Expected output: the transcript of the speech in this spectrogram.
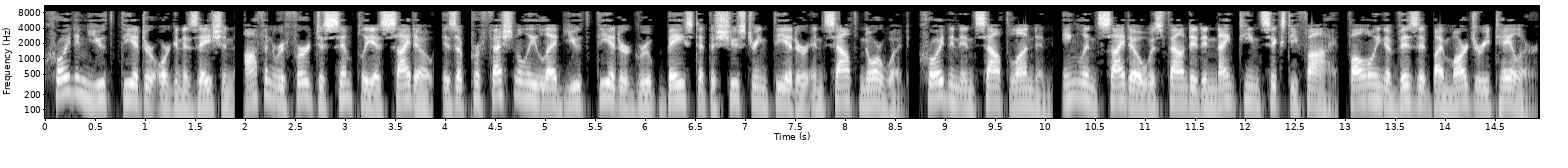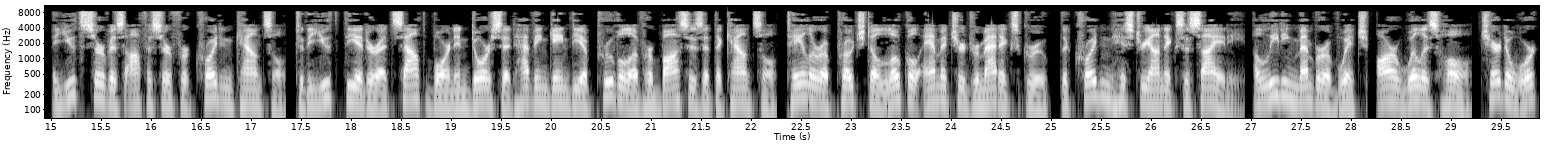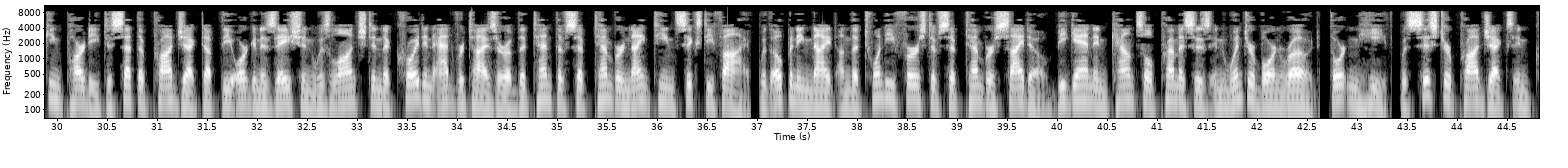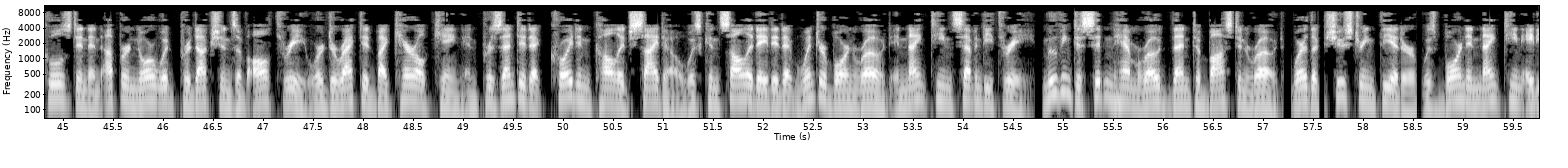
Croydon Youth Theatre Organisation, often referred to simply as CYTO, is a professionally led youth theatre group based at the Shoestring Theatre in South Norwood, Croydon in South London, England CYTO was founded in 1965, following a visit by Marjorie Taylor, a youth service officer for Croydon Council, to the youth theatre at Southbourne in Dorset having gained the approval of her bosses at the council, Taylor approached a local amateur dramatics group, the Croydon Histrionic Society, a leading member of which, R. Willis Hole, chaired a work working party to set the project up. The organization was launched in the Croydon Advertiser of 10 September 1965, with opening night on 21 September. CYTO began in council premises in Winterbourne Road, Thornton Heath, with sister projects in Coulsdon and Upper Norwood productions. Of all three were directed by Carol King and presented at Croydon College. CYTO was consolidated at Winterbourne Road in 1973, moving to Sydenham Road then to Boston Road, where the Shoestring Theatre was born in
